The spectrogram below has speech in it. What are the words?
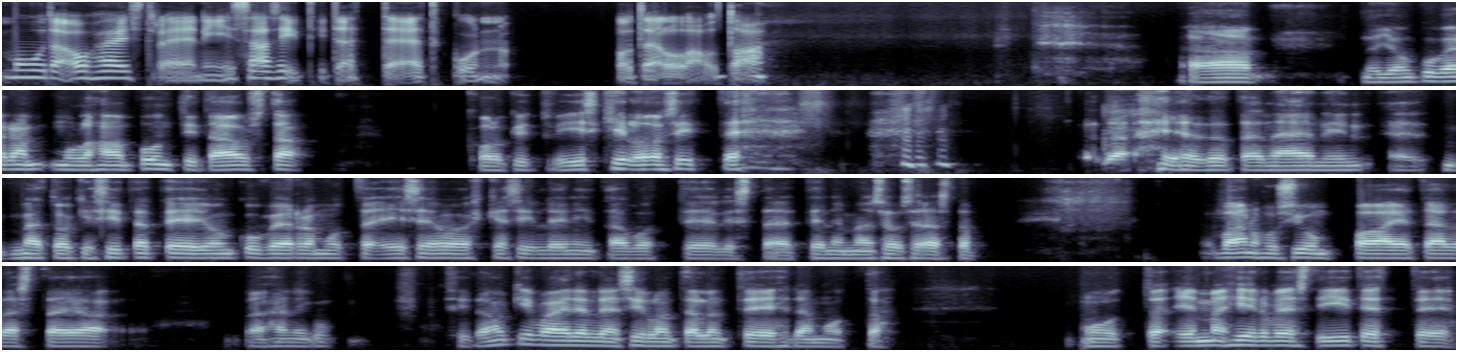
muuta oheistreeniä sä sit itse teet, kun otelautaa? Ää, no jonkun verran, mullahan on punttitausta 35 kiloa sitten. ja, ja tota näin, niin mä toki sitä teen jonkun verran, mutta ei se ole ehkä silleen niin tavoitteellista, että enemmän se on sellaista vanhusjumppaa ja tällaista ja vähän niin kuin sitä on kiva edelleen silloin tällöin tehdä, mutta, mutta en mä hirveästi itse tee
